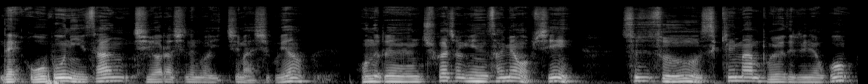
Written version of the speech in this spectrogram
네, 5분 이상 지혈하시는 거 잊지 마시고요. 오늘은 추가적인 설명 없이 순수 스킬만 보여드리려고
